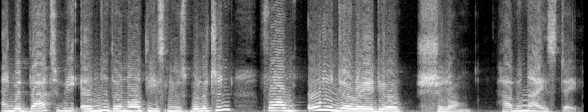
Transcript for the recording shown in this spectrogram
And with that, we end the Northeast News Bulletin from All India Radio, Shillong. Have a nice day.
